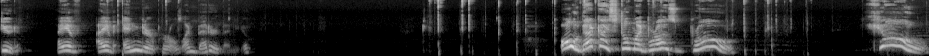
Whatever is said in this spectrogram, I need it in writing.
Dude, I have I have ender pearls. I'm better than you. Oh, that guy stole my bros, bro. Yo.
